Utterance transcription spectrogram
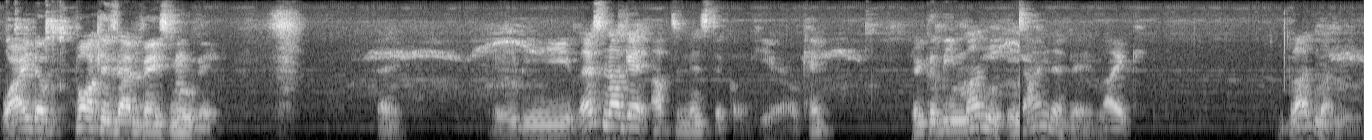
Why the fuck is that vase moving? Hey, maybe let's not get optimistical here, okay? There could be money inside of it, like blood money.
